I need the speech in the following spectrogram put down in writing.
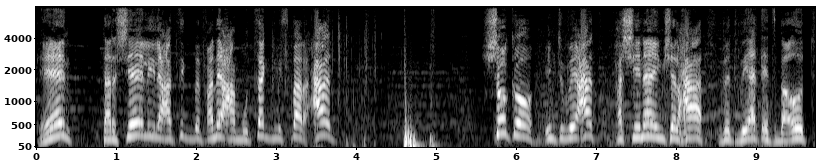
כן? תרשה לי להציג בפניך מוצג מספר 1 שוקו עם טביעת השיניים שלך וטביעת אצבעות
